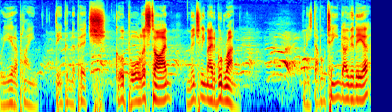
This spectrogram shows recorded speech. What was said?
Moreira playing deep in the pitch. Good ball this time. Midgley made a good run. But he's double teamed over there.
